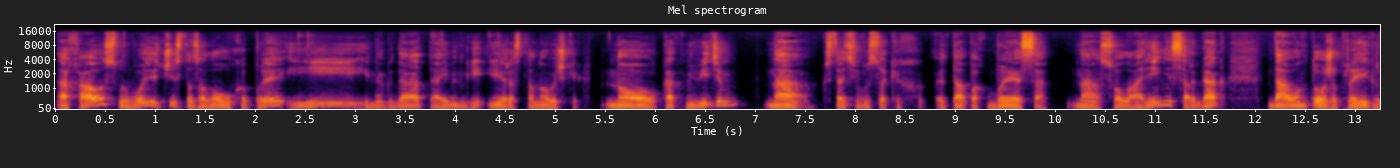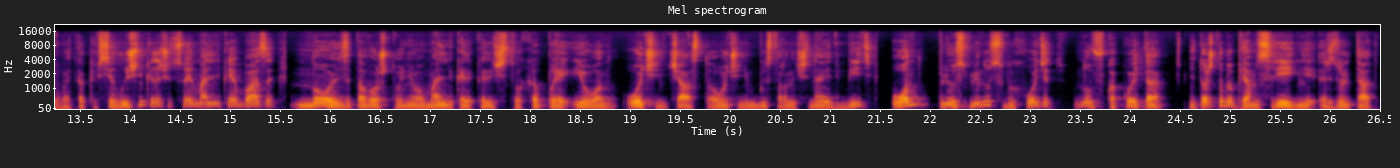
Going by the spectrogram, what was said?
А хаос выводит чисто за low HP и иногда тайминги и расстановочки. Но, как мы видим, на, кстати, высоких этапах БСа на соло-арене Саргак, да, он тоже проигрывает, как и все лучники за счет своей маленькой базы, но из-за того, что у него маленькое количество хп и он очень часто, очень быстро начинает бить, он плюс-минус выходит, ну, в какой-то, не то чтобы прям средний результат,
